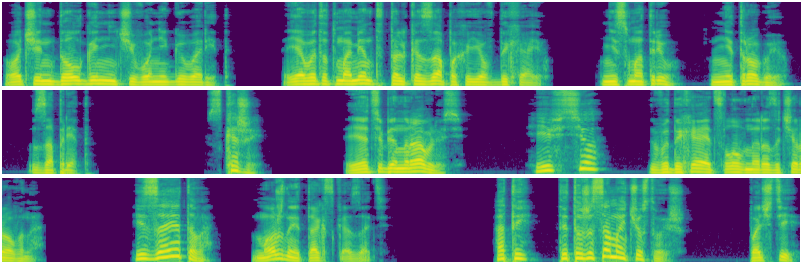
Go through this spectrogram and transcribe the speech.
Очень долго ничего не говорит. Я в этот момент только запах ее вдыхаю. Не смотрю, не трогаю. Запрет. «Скажи». «Я тебе нравлюсь». «И все?» Выдыхает, словно разочарованно. «Из-за этого?» Можно и так сказать. «А ты? Ты то же самое чувствуешь?» «Почти».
